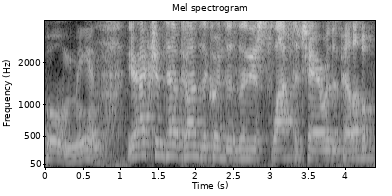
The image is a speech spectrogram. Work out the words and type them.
Oh man. Your actions have consequences, and then he just slaps a chair with a pillow.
